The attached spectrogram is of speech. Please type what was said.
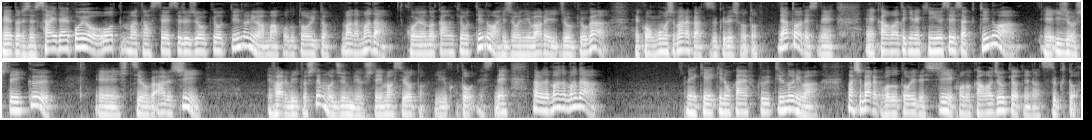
えーとですね、最大雇用を、まあ、達成する状況っていうのにはまあ程遠いと。まだまだ雇用の環境っていうのは非常に悪い状況が今後もしばらくは続くでしょうと。であとはですね緩和的な金融政策っていうのは維持をしていく必要があるし FRB としても準備をしていますよということですね。なのでまだまだ景気の回復っていうのには、まあ、しばらくほど遠いですしこの緩和状況というのは続くと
